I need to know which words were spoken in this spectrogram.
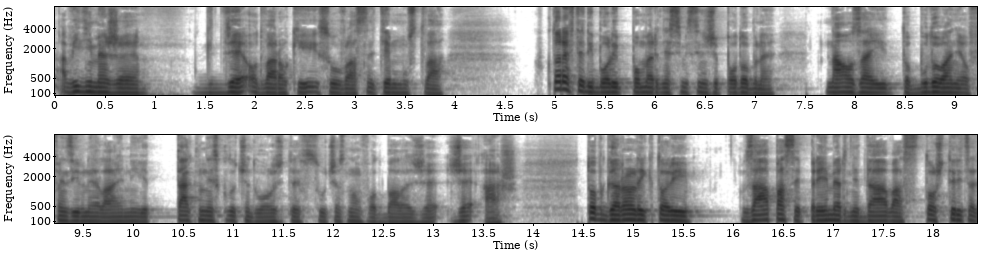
a vidíme, že kde o dva roky sú vlastne tie mústva, ktoré vtedy boli pomerne si myslím, že podobné. Naozaj to budovanie ofenzívnej liney je tak neskutočne dôležité v súčasnom fotbale, že, že až. Todd Gurley, ktorý v zápase priemerne dáva 148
